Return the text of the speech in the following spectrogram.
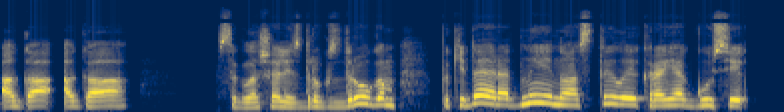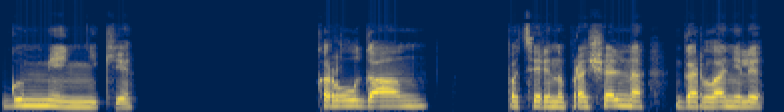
«Ага, ага», соглашались друг с другом, покидая родные, но остылые края гуси-гуменники. «Карлган!» — потеряно-прощально горланили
